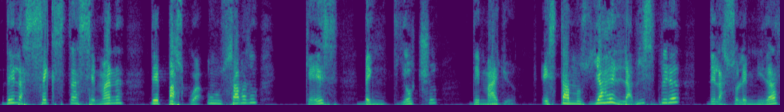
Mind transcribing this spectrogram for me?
de la sexta semana de Pascua, un sábado que es 28 de mayo. Estamos ya en la víspera de la solemnidad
